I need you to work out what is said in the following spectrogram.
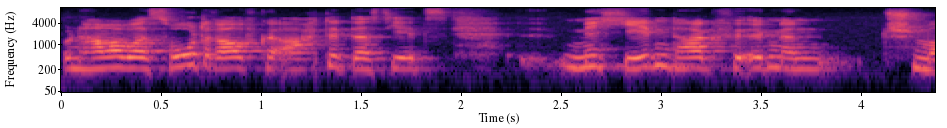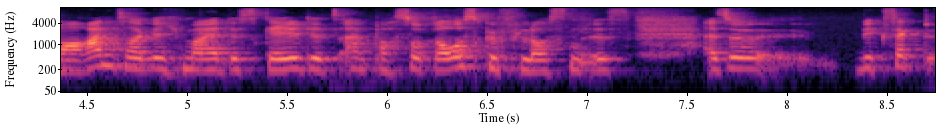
und haben aber so drauf geachtet, dass jetzt nicht jeden Tag für irgendeinen Schmarrn, sage ich mal, das Geld jetzt einfach so rausgeflossen ist. Also wie gesagt,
